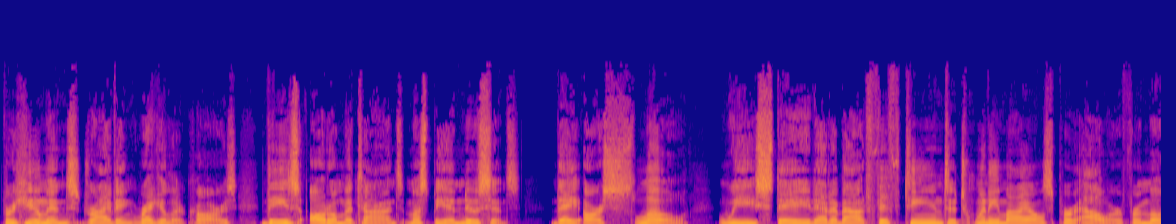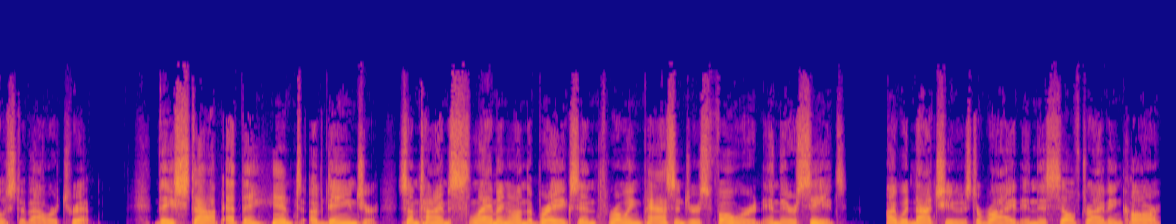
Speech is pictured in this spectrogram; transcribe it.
For humans driving regular cars, these automatons must be a nuisance. They are slow we stayed at about 15 to 20 miles per hour for most of our trip. They stop at the hint of danger, sometimes slamming on the brakes and throwing passengers forward in their seats. I would not choose to ride in this self driving car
